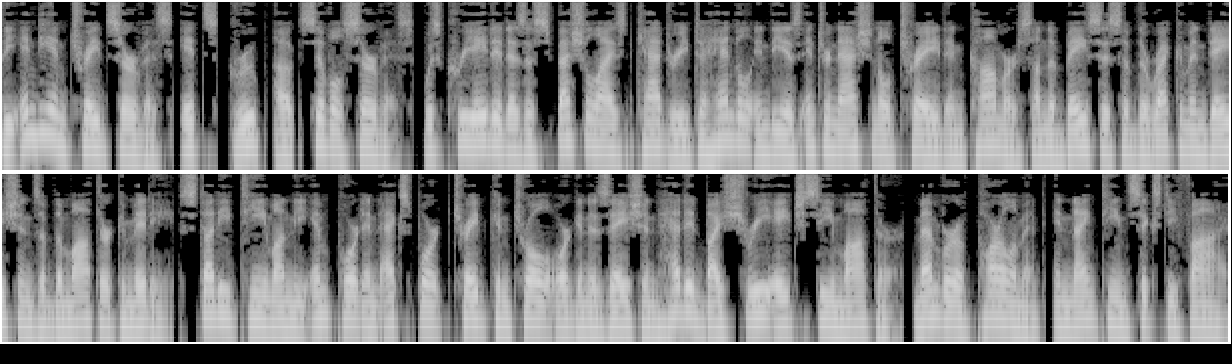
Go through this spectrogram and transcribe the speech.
The Indian Trade Service its, group a civil service, was created as a specialized cadre to handle India's international trade and commerce on the basis of the recommendations of the Mathur Committee study team on the Import and Export Trade Control Organisation headed by Shri H. C. Mathur, Member of Parliament in 1965.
